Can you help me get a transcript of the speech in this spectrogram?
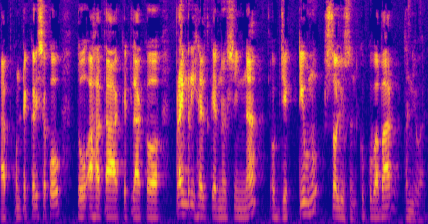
આપ કોન્ટેક્ટ કરી શકો. તો આ હતા કેટલાક પ્રાઇમરી હેલ્થ કેર નર્સિંગના ઓબ્જેક્ટિવનું સોલ્યુશન. ખૂબ ખૂબ આભાર. ધન્યવાદ.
